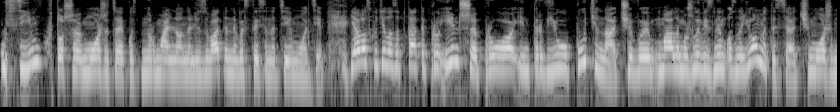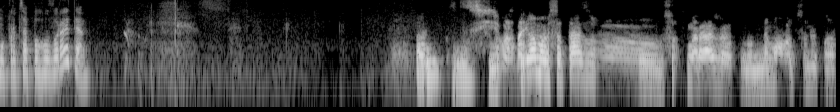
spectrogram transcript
усім, хто ще може це якось нормально аналізувати, не вестися на ці емоції. Я вас хотіла запитати про інше, про інтерв'ю Путіна. Чи ви мали можливість з ним ознайомитися? Чи можемо про це поговорити? Ознайомився тезу в соцмережах, ну, не мав абсолютно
